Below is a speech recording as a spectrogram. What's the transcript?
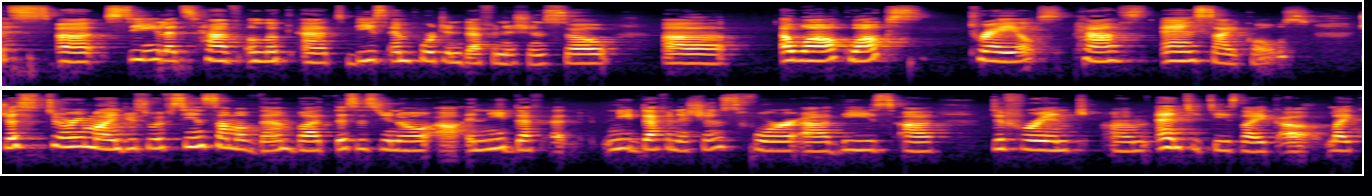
let's uh, see, let's have a look at these important definitions. So uh, a walk walks, trails, paths, and cycles. Just to remind you, so we've seen some of them, but this is, you know, uh, a neat, def uh, neat definitions for uh, these uh, different um, entities like, like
